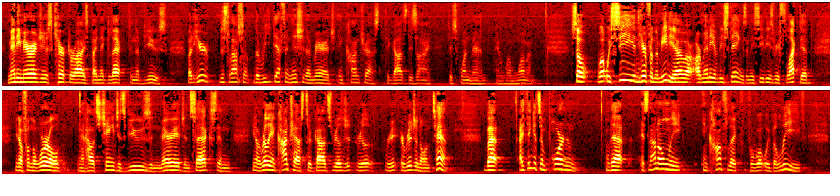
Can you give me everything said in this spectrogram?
many marriages characterized by neglect and abuse. But here, this last one, the redefinition of marriage in contrast to God's design, just one man and one woman. So, what we see and hear from the media are, are, many of these things, and they see these reflected, you know, from the world and how it's changed its views in marriage and sex, and you know, really in contrast to God's real, real, original intent. But I think it's important that it's not only in conflict for what we believe,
